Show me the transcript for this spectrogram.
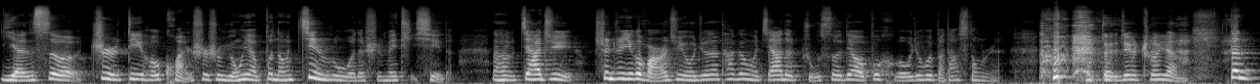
颜色、质地和款式是永远不能进入我的审美体系的。然后家具，甚至一个玩具，我觉得它跟我家的主色调不合，我就会把它送人。对，这个扯远了。但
